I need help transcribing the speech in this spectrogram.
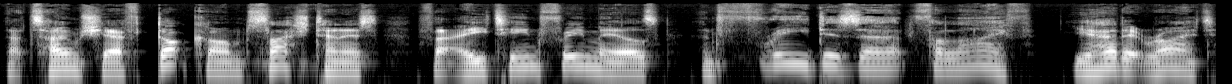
That's homechef.com slash tennis for 18 free meals and free dessert for life. You heard it right.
